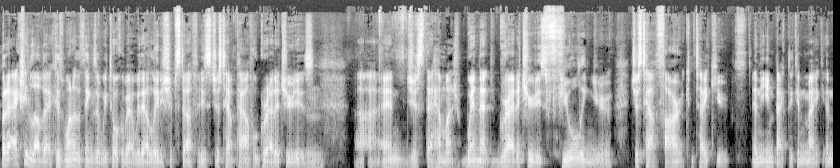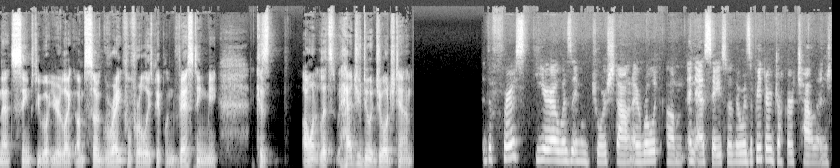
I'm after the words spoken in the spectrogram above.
But i actually love that because one of the things that we talk about with our leadership stuff is just how powerful gratitude is. Mm. uh, and just that how much when that gratitude is fueling you just how far it can take you and the impact it can make. And that seems to be what you're like i'm so grateful for all these people investing me because I want let's how'd you do at Georgetown? The first year I was in Georgetown, I wrote um, an essay. So there was a Peter Drucker challenge.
